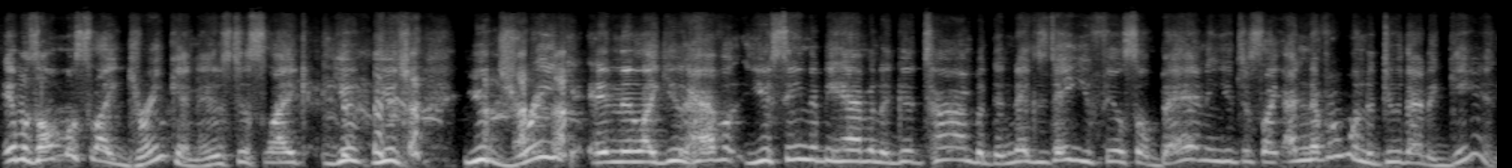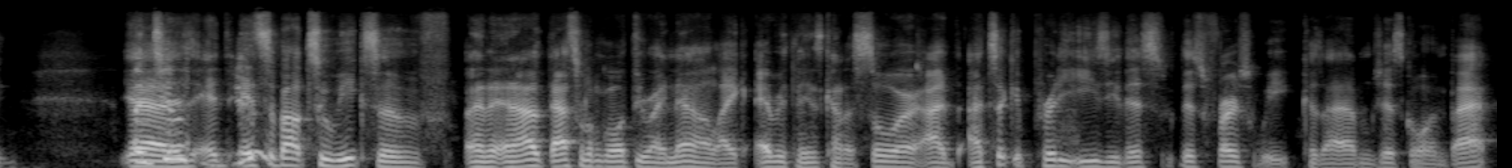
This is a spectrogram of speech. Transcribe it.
it was almost like drinking. It was just like you you you drink and then like you have you seem to be having a good time but the next day you feel so bad and you're just like i never want to do that again yeah, it, it's about two weeks of, and, and I, that's what I'm going through right now. Like everything's kind of sore. I I took it pretty easy this this first week because I'm just going back,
